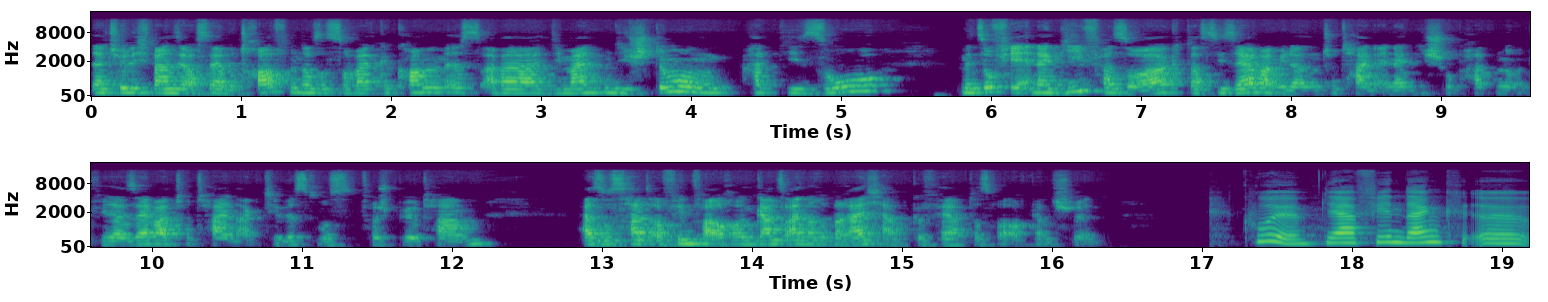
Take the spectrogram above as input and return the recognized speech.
natürlich waren sie auch sehr betroffen, dass es so weit gekommen ist, aber die meinten, die Stimmung hat die so mit so viel Energie versorgt, dass sie selber wieder einen totalen Energieschub hatten und wieder selber totalen Aktivismus verspürt haben. Also es hat auf jeden Fall auch in ganz andere Bereiche abgefärbt. Das war auch ganz schön. Cool. Ja, vielen Dank äh,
